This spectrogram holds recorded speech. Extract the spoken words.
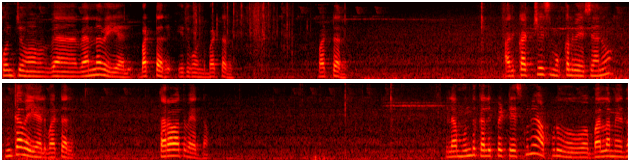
కొంచెం వె- వెన్న వేయాలి. బట్టర్ ఇదిగోండి బట్టర్. బట్టర్. అది కట్ చేసి ముక్కలు వేసాను. ఇంకా వేయాలి బట్టర్. తర్వాత వేద్దాం. ఇలా ముందు కలిపి పెట్టేసుకుని అప్పుడు బల్ల మీద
